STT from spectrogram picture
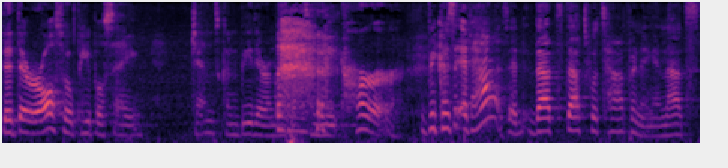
that there are also people saying, Jen's going to be there and I get to meet her because it has. It, that's that's what's happening, and that's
